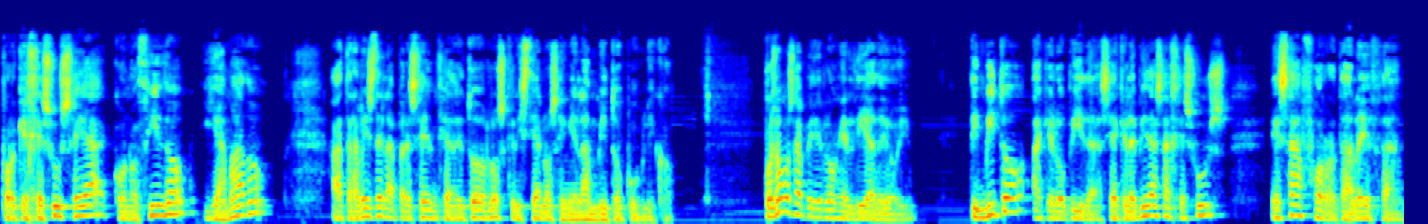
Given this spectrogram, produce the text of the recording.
porque Jesús sea conocido y amado a través de la presencia de todos los cristianos en el ámbito público. Pues vamos a pedirlo en el día de hoy. Te invito a que lo pidas y a que le pidas a Jesús esa fortaleza,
